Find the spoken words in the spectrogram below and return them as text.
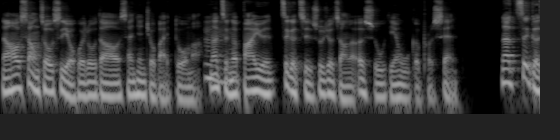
然后上周是有回落到三千九百多嘛？嗯、那整个八月这个指数就涨了二十五点五个 percent。那这个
